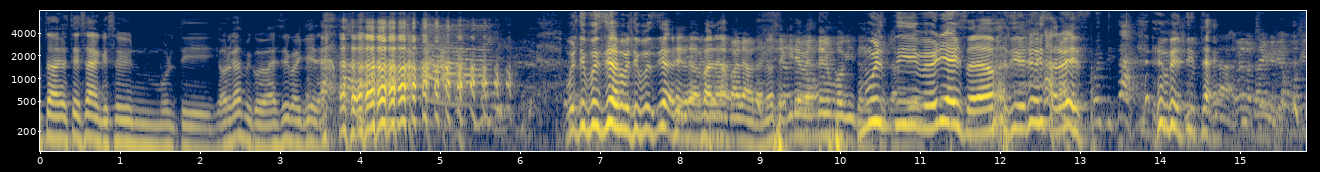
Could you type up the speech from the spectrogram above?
Está- ustedes saben que soy un multiorgásmico, va a decir cualquiera. multifunción, multifunción es la La palabra. palabra, ¿no? Se quiere vender un poquito. Multi, me venía eso nada más. Digo, no, esa no es. Multitasking. Multitask. Bueno, che, quería un poquito.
